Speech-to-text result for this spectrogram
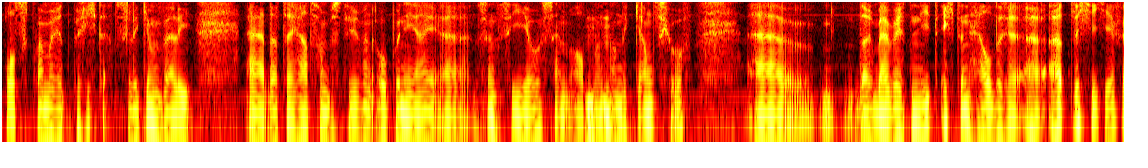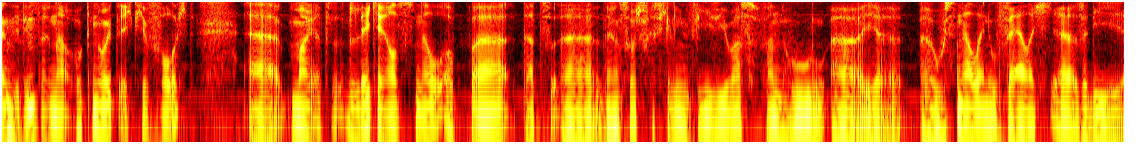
plots kwam er het bericht uit Silicon Valley uh, dat de raad van bestuur van OpenAI zijn CEO Sam Altman mm -hmm. aan de kant schoof. Daarbij werd niet echt een heldere uitleg gegeven en dit is daarna ook nooit echt gevolgd. maar het leek er al snel op dat er een soort verschil in visie was van hoe, je, hoe snel en hoe veilig ze die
